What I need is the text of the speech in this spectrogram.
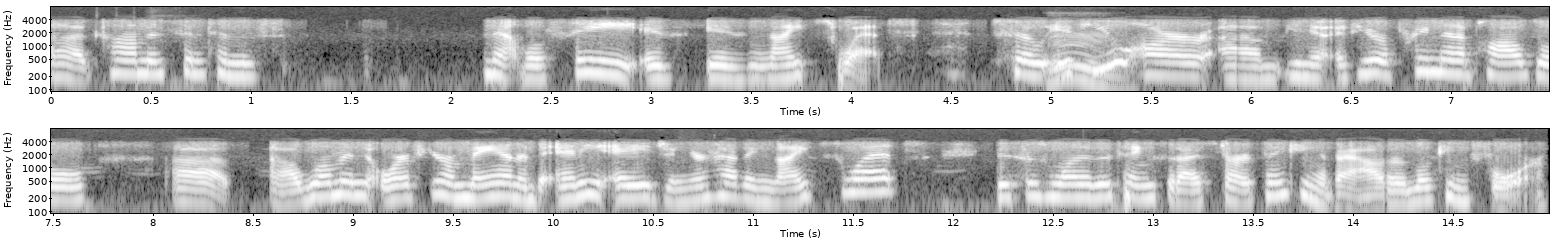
uh, common symptoms that we'll see is is night sweats. So, mm. if you are, um, you know, if you're a premenopausal uh, a woman or if you're a man of any age and you're having night sweats, this is one of the things that I start thinking about or looking for.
